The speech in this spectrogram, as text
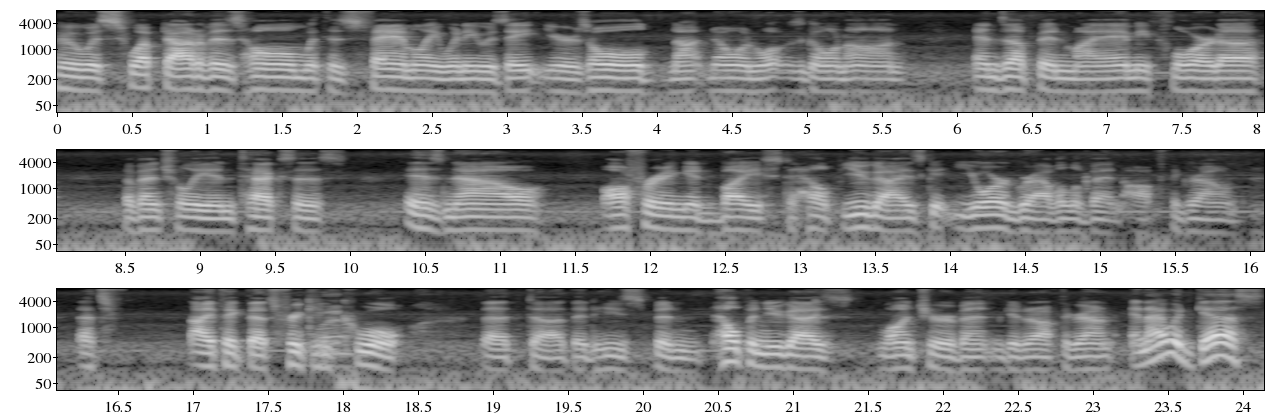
who was swept out of his home with his family when he was eight years old, not knowing what was going on, ends up in Miami, Florida, eventually in Texas, is now offering advice to help you guys get your gravel event off the ground. That's, I think that's freaking cool that uh, that he's been helping you guys launch your event and get it off the ground. And I would guess,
